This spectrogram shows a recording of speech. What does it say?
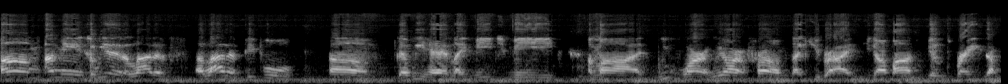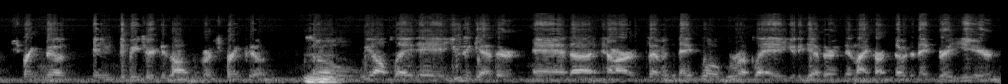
Um, I mean, so we had a lot of a lot of people um, that we had, like Meech, me, Ahmad. We weren't we aren't from like Huber Heights. You know, Ahmad's from Field Springs. I'm from Springfield, and Dimitrik is also from Springfield. So we all played AAU together, and uh, in our seventh and eighth, well, grew up playing AAU together, and then like our seventh and eighth grade year,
